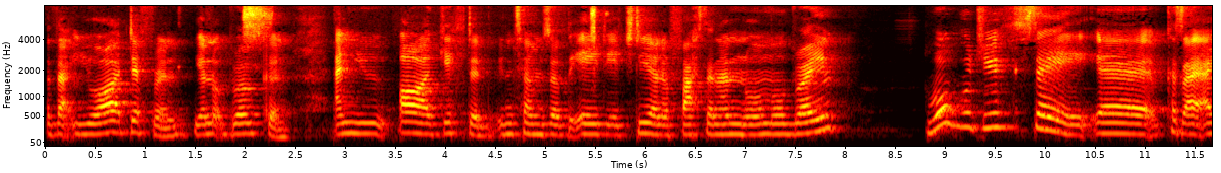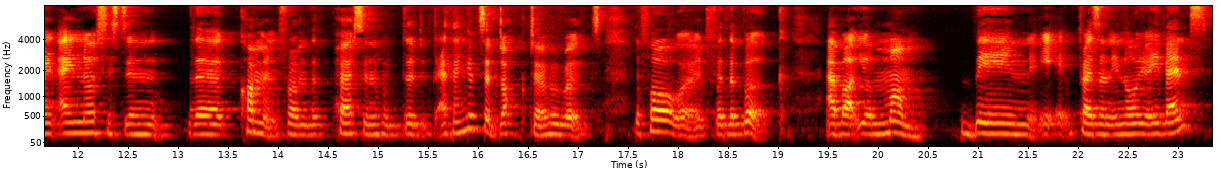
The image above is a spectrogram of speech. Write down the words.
that you are different, you're not broken, and you are gifted in terms of the ADHD and a faster than normal brain. What would you say? Because I, I, I noticed in the comment from the person who did, I think it's a doctor who wrote the foreword for the book about your mom being present in all your events.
